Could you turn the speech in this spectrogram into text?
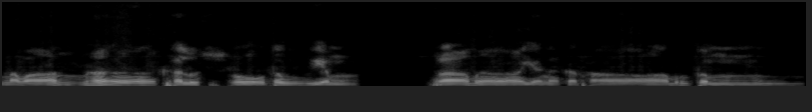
नवाह्ना खलु श्रोतव्यम्। रामायणकथामृतम्।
